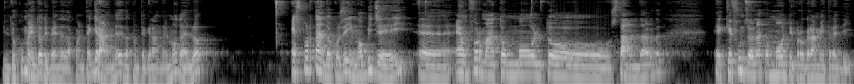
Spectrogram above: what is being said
il documento, dipende da quanto è grande, da quanto è grande il modello, Esportando così in OBJ eh, è un formato molto standard e che funziona con molti programmi 3D.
